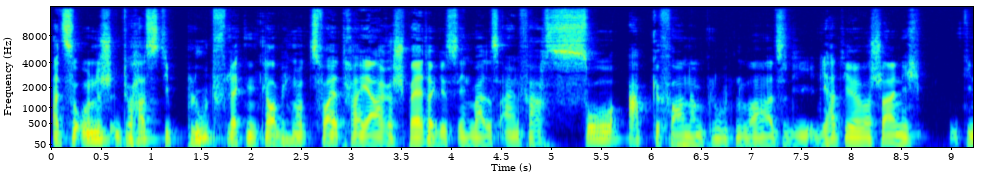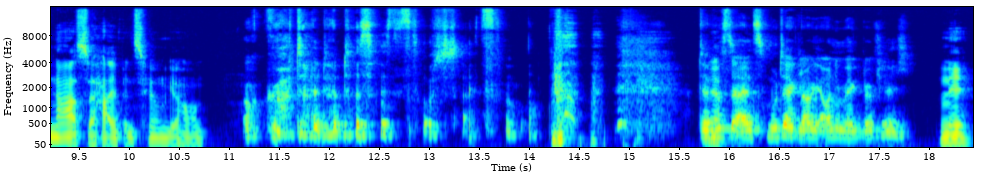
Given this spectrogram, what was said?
Also ohne, du hast die Blutflecken, glaube ich, nur zwei, drei Jahre später gesehen, weil es einfach so abgefahren am Bluten war. Also die, die hat ihr wahrscheinlich die Nase halb ins Hirn gehauen. Oh Gott, Alter, das ist so scheiße. Da ja. bist du als Mutter, glaube ich, auch nicht mehr glücklich. Nee.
